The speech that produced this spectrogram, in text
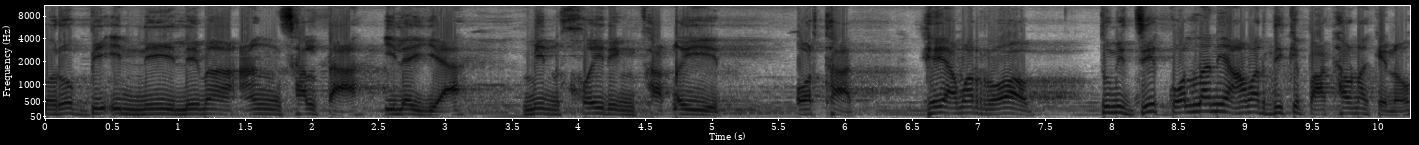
রব্বি ইন্নি লিমা আং সালতা ইলাইয়া মিন খৈরিং ফাকির। অর্থাৎ, হে আমার রব, তুমি যে কল্যাণী আমার দিকে পাঠাও না কেন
